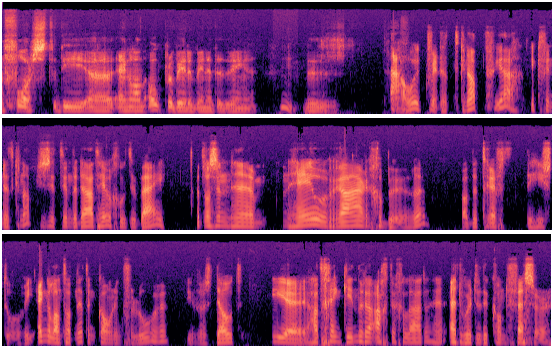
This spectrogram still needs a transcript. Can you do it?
vorst die eh, Engeland ook probeerde binnen te dringen. Hmm. Dus Nou, ik vind het knap. Ja, ik vind het knap. Je zit inderdaad heel goed erbij. Het was een, ehm, een heel raar gebeuren wat betreft de historie. Engeland had net een koning verloren. Die was dood. Die eh, had geen kinderen achtergelaten. Hè? Edward the Confessor.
